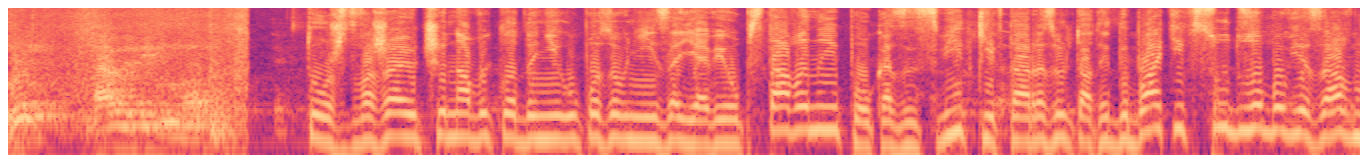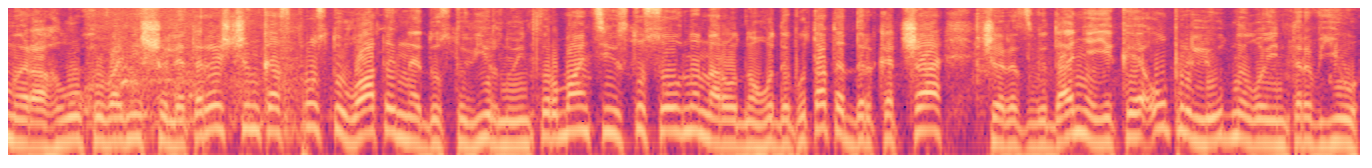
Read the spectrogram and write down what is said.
ми дали відмову. Тож, зважаючи на викладені у позовній заяві обставини, покази свідків та результати дебатів, суд зобов'язав мера Глухова Мішеля Терещенка спростувати недостовірну інформацію стосовно народного депутата Деркача через видання, яке оприлюднило інтерв'ю.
